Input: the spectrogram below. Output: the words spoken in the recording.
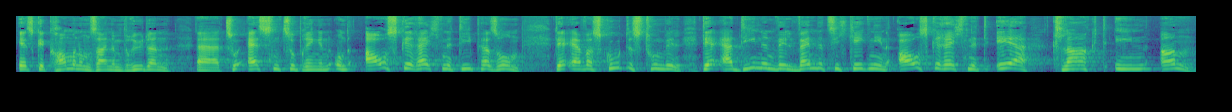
Er ist gekommen, um seinen Brüdern äh, zu essen zu bringen und ausgerechnet die Person, der er was Gutes tun will, der er dienen will, wendet sich gegen ihn. Ausgerechnet er klagt ihn an.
